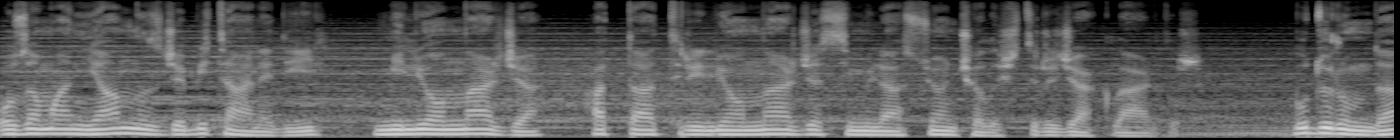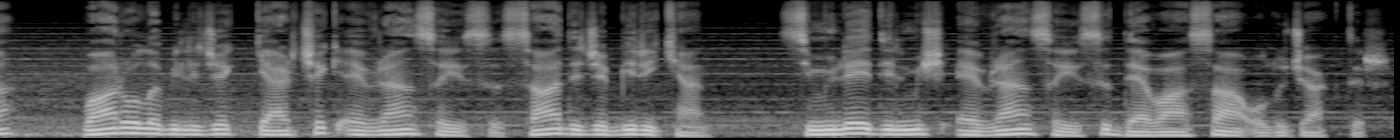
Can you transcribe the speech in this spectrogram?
o zaman yalnızca bir tane değil, milyonlarca hatta trilyonlarca simülasyon çalıştıracaklardır. Bu durumda var olabilecek gerçek evren sayısı sadece bir iken simüle edilmiş evren sayısı devasa olacaktır.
